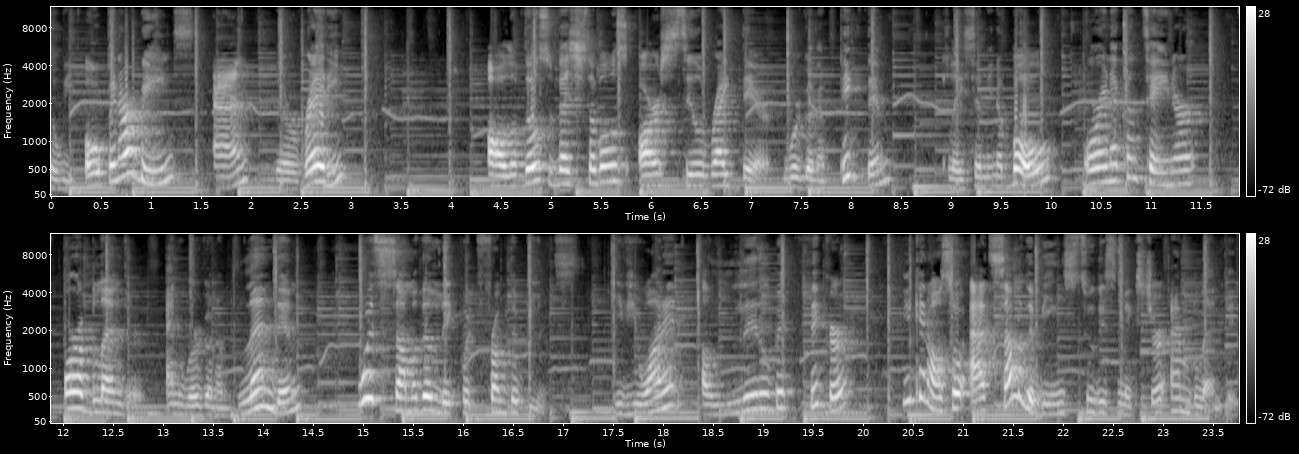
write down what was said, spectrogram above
So we open our beans and they're ready. All of those vegetables are still right there. We're gonna pick them, place them in a bowl or in a container or a blender and we're gonna blend them with some of the liquid from the beans. If you want it a little bit thicker, you can also add some of the beans to this mixture and blend it.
